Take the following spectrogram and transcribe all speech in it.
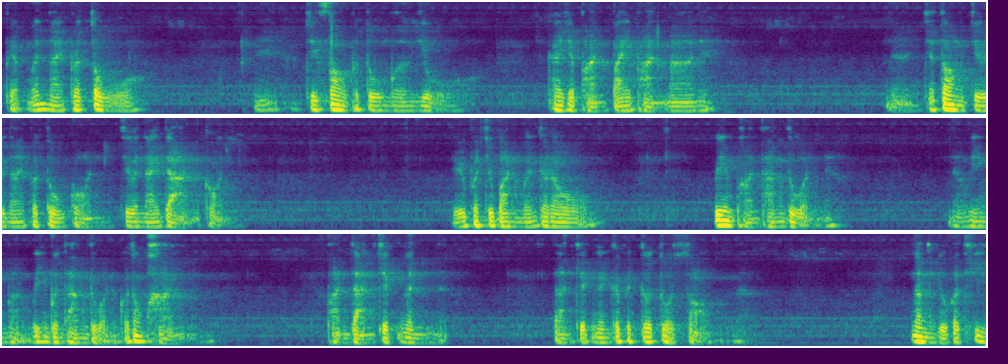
เปรียบเหมือนนายประตูที่เฝ้าประตูเมืองอยู่ ใครจะผ่านไปผ่านมาเนี่ยจะต้องเจอนายประตูก่อน เจอนายด่านก่อน หรือปัจจุบันเหมือนกับเราวิ่งผ่านทางด่วนเนี่ยวิ่งผ่านวิ่งบนทางด่วนก็ต้องผ่าน ผ่านด่านเก็บเงินด่านเก็บเงินก็เป็นตัวตรวจสอบ นั่งอยู่กับที่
